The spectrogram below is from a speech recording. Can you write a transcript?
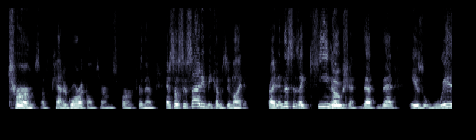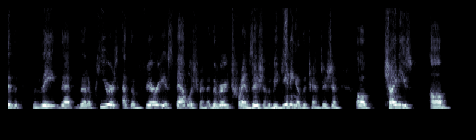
terms, of categorical terms for, for them. And so society becomes divided, right? And this is a key notion that, that is with the that that appears at the very establishment, at the very transition, the beginning of the transition of Chinese um,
